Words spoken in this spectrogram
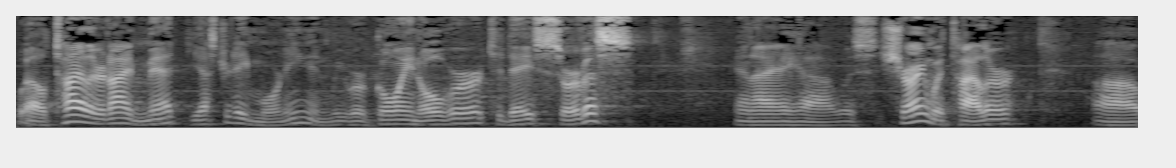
Well, Tyler and I met yesterday morning and we were going over today's service. And I uh, was sharing with Tyler uh,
